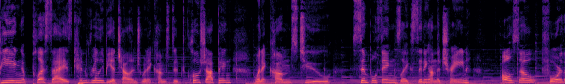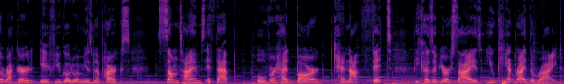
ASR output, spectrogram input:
being plus size can really be a challenge when it comes to clothes shopping, when it comes to simple things like sitting on the train. Also, for the record, if you go to amusement parks, sometimes if that overhead bar cannot fit because of your size, you can't ride the ride.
